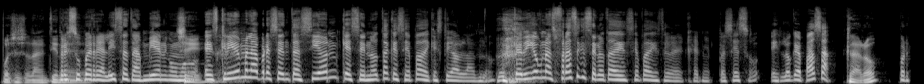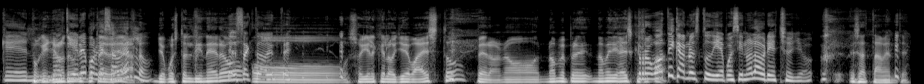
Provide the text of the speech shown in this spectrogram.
pues eso también tiene... Pero es súper realista también, como Sí. escríbeme la presentación que se nota que sepa de qué estoy hablando. Que diga unas frases que se nota que sepa de qué estoy hablando. Pues eso, es lo que pasa. Claro, Porque, él porque yo no, tiene por qué saberlo. Yo he puesto el dinero o soy el que lo lleva esto, pero no, no, me, no me digáis que... sepa- Robótica no estudié, pues si no lo habría hecho yo. Exactamente.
